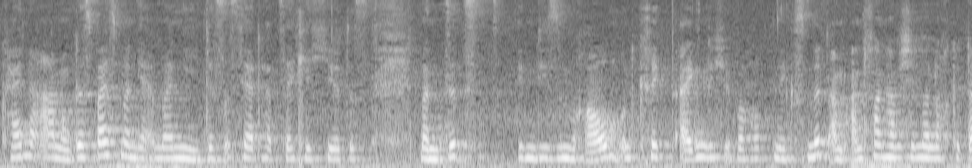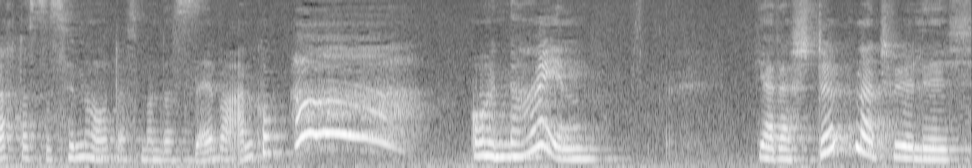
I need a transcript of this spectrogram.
Keine Ahnung, das weiß man ja immer nie. Das ist ja tatsächlich hier, das, man sitzt in diesem Raum und kriegt eigentlich überhaupt nichts mit. Am Anfang habe ich immer noch gedacht, dass das hinhaut, dass man das selber anguckt. Oh nein! Ja, das stimmt natürlich.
